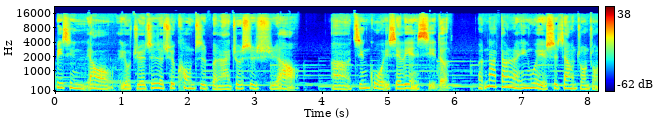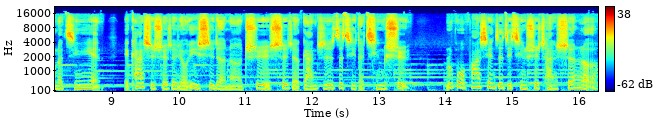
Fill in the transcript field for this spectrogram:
毕竟要有觉知的去控制，本来就是需要。啊、经过一些练习的，那当然，因为也是这样种种的经验，也开始学着有意识的呢，去试着感知自己的情绪。如果发现自己情绪产生了，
